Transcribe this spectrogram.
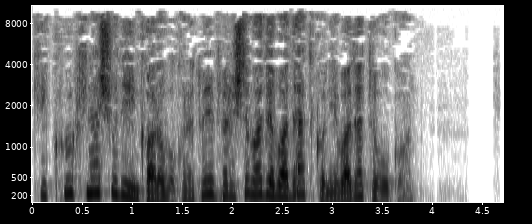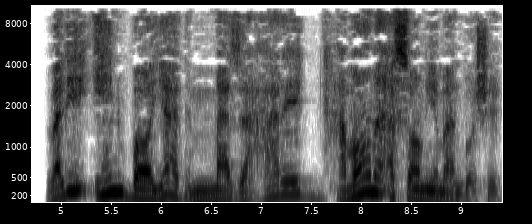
که کوک نشده این کارو بکنه. تو یه فرشته باید عبادت کنی عبادت تو بکن. ولی این باید مظهر تمام اسامی من باشه.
